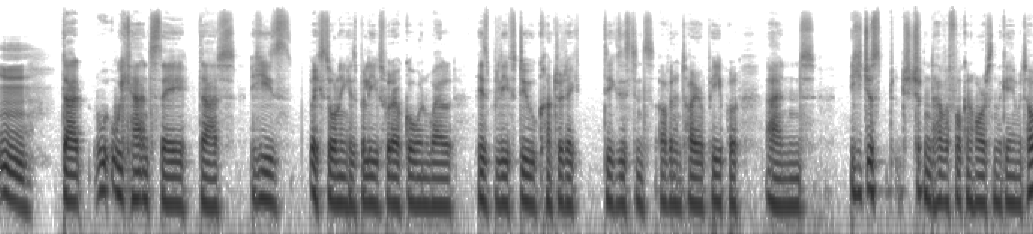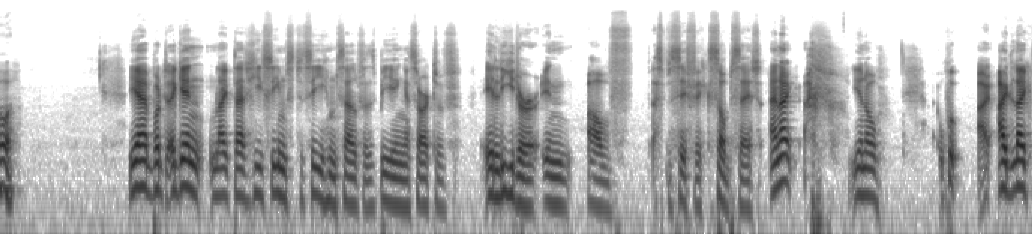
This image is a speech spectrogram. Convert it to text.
mm. that we can't say that he's extolling his beliefs without going well. His beliefs do contradict the existence of an entire people, and he just shouldn't have a fucking horse in the game at all. Yeah, but again, like that, he seems to see himself as being a sort of a leader in of a specific subset. And I, you know, I I'd like.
